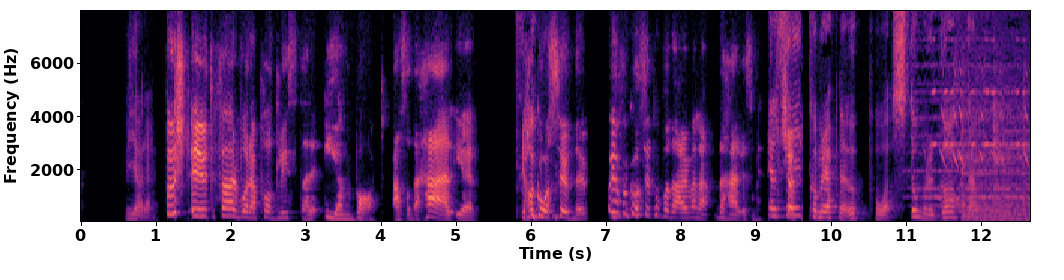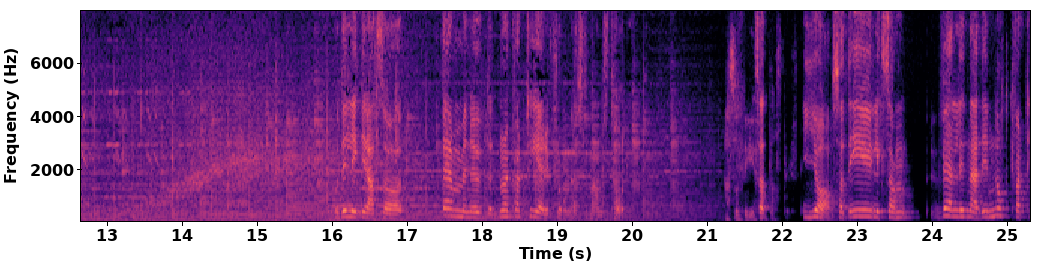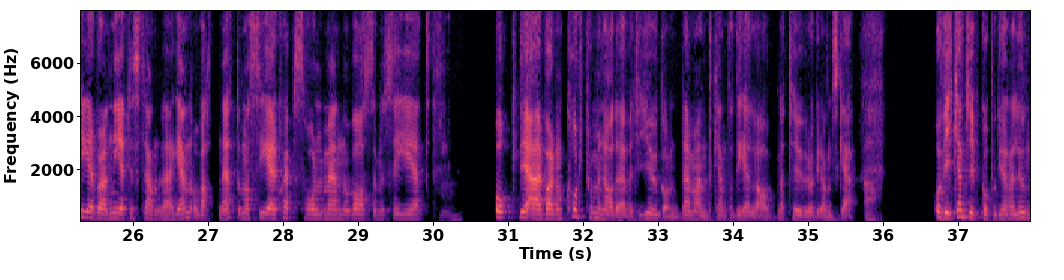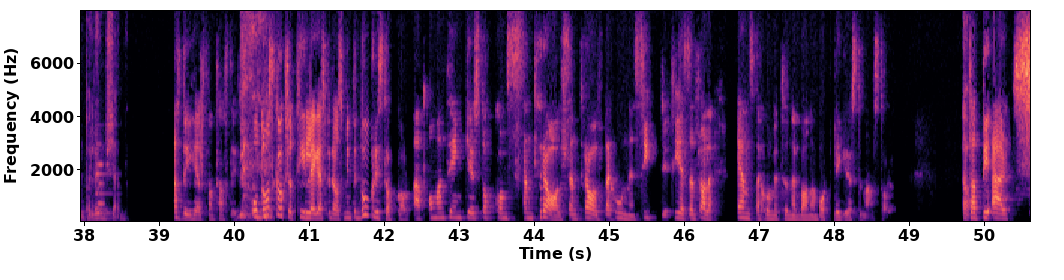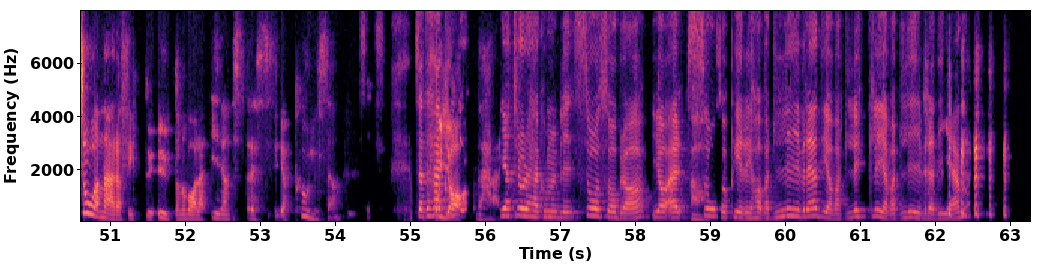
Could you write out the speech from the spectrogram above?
Vi gör det. Först ut för våra poddlyssnare enbart. Alltså det här är. Jag har gåshud nu och jag får gåshud på båda armarna. Det här är som ett. Kalsid kommer öppna upp på Storgatan. Och det ligger alltså fem minuter, några kvarter ifrån Östermalmstorg. Alltså det är Så- fantastiskt. Ja, så att det är ju liksom väldigt nära. Det är något kvarter bara ner till Strandvägen och vattnet och man ser Skeppsholmen och Vasamuseet. Mm. Och det är bara någon kort promenad över till Djurgården där man kan ta del av natur och grönska. Ja. Och vi kan typ gå på Gröna Lund på lunchen. Alltså det är helt fantastiskt. Och då ska också tilläggas för de som inte bor i Stockholm att om man tänker Stockholms central, centralstationen, city, T-centralen. en station med tunnelbanan bort ligger Östermalmstorg. Ja. Så att det är så nära city utan att vara i den stressiga pulsen. Precis. Så det här Och ja, kommer, det här. jag tror det här kommer bli så, så bra. Jag är Ja. så, så pirrig. Jag har varit livrädd, jag har varit lycklig, jag har varit livrädd igen.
